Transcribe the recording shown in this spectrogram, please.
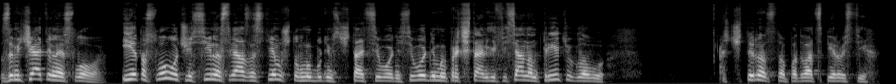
Замечательное слово. И это слово очень сильно связано с тем, что мы будем читать сегодня. Сегодня мы прочитаем Ефесянам 3 главу, с 14 по 21 стих.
